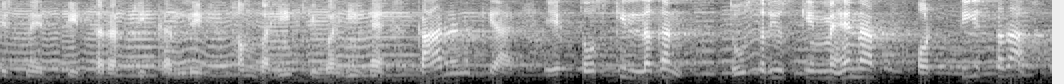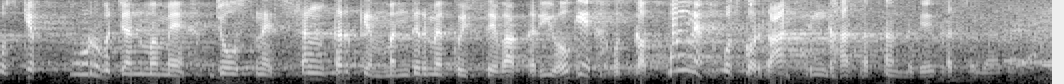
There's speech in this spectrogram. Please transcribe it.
इसने इतनी तरक्की कर ली, हम वही की वही हैं। कारण क्या है? एक तो उसकी लगन, दूसरी उसकी मेहनत, और तीसरा उसके पूर्व जन्म में जो उसने शंकर के मंदिर में कोई सेवा करी होगी, उसका पुण्य, उसको राज सिंहासन लेकर चला गया।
